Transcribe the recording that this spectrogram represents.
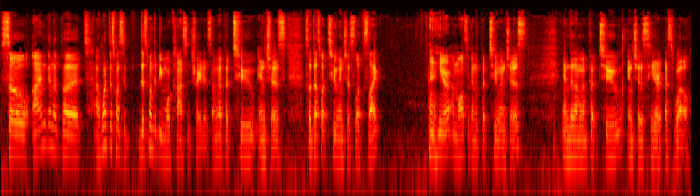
So I'm gonna put, I want this one to, this one to be more concentrated. So I'm gonna put two inches. So that's what two inches looks like. And here I'm also to put two inches. And then I'm to put two inches here as well.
